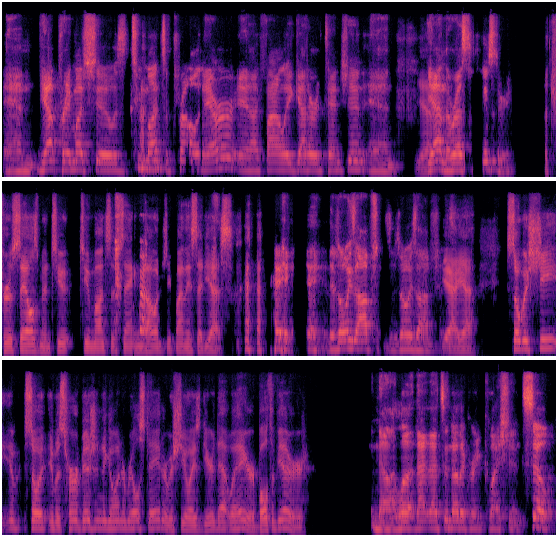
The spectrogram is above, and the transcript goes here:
and yeah, pretty much it was two months of trial and error. And I finally got her attention. And yeah, yeah and the rest is history. A true salesman, two two months of saying no, and she finally said yes. hey, hey, there's always options. There's always options. Yeah, yeah. So was she so it was her vision to go into real estate, or was she always geared that way, or both of you, or no, I love that. That's another great question. So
